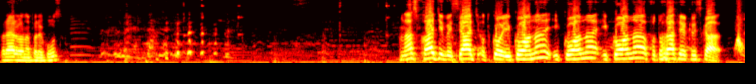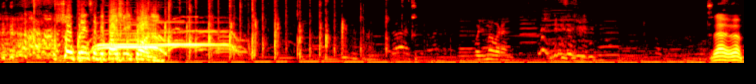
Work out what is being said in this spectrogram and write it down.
Перерва на перекус. У нас в хаті висять отко ікона, ікона, ікона, фотографія Криська. Що, в принципі, теж ікона. Бля.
